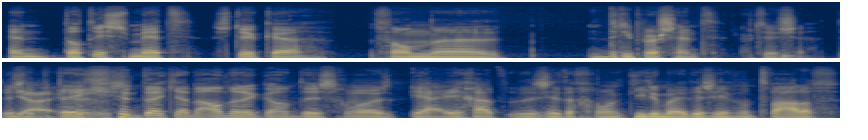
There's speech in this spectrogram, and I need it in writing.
En dat is met stukken van eh 3% ertussen. Dus Ja, dat betekent dat je aan de andere kant dus gewoon, ja, je gaat, er zitten gewoon kilometers in van 12,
